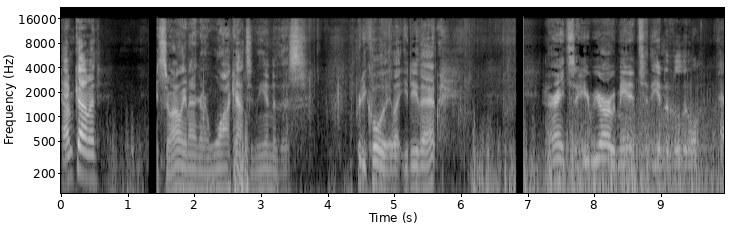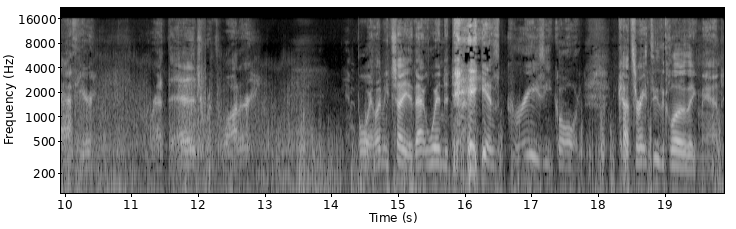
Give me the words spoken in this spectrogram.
I'm coming. So Ollie and I are going to walk out to the end of this. Pretty cool they let you do that. Right, so here we are. We made it to the end of the little path here. We're at the edge, we're at the water. And boy, let me tell you, that wind today is crazy cold. Cuts right through the clothing, man.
